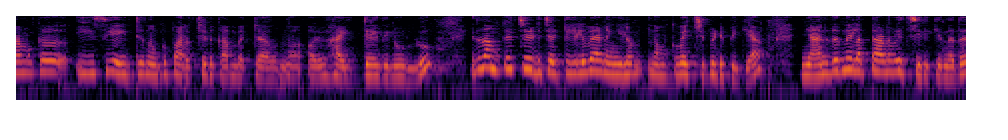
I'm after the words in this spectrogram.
നമുക്ക് ഈസി ആയിട്ട് നമുക്ക് പറിച്ചെടുക്കാൻ പറ്റാവുന്ന ഒരു ഹൈറ്റ് ഇതിനുള്ളൂ ഇത് നമുക്ക് ചെടിച്ചട്ടിയിൽ വേണമെങ്കിലും നമുക്ക് വെച്ച് പിടിപ്പിക്കാം. ഞാനിത് നിലത്താണ് വെച്ചിരിക്കുന്നത്.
